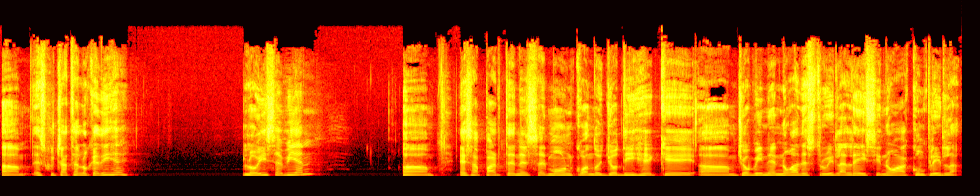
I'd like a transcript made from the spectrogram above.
Ah, ¿Escuchaste lo que dije? ¿Lo hice bien? Um, esa parte en el sermón cuando yo dije que yo vine no a destruir la ley, sino a cumplirla.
